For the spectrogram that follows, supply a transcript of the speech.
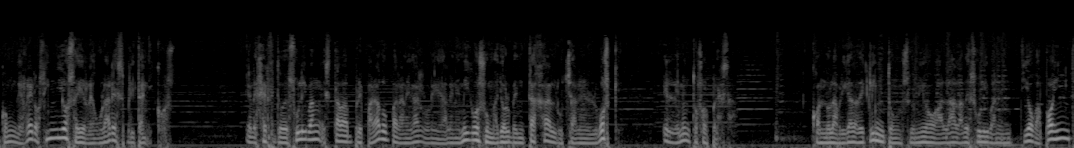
con guerreros indios e irregulares británicos. El ejército de Sullivan estaba preparado para negarle al enemigo su mayor ventaja al luchar en el bosque, elemento sorpresa. Cuando la brigada de Clinton se unió al ala de Sullivan en Tioga Point,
